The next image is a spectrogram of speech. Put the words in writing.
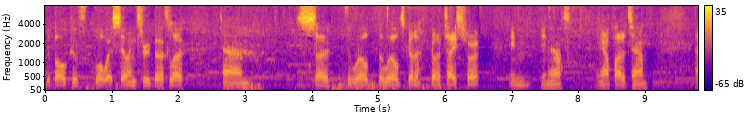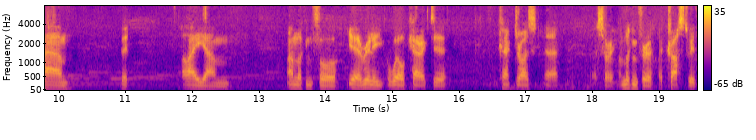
the bulk of what we're selling through Berkelo. Um, so the world the world's got a got a taste for it in in our in our part of town. Um, but I um, I'm looking for yeah really well character characterized. Uh, sorry, I'm looking for a, a, crust with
